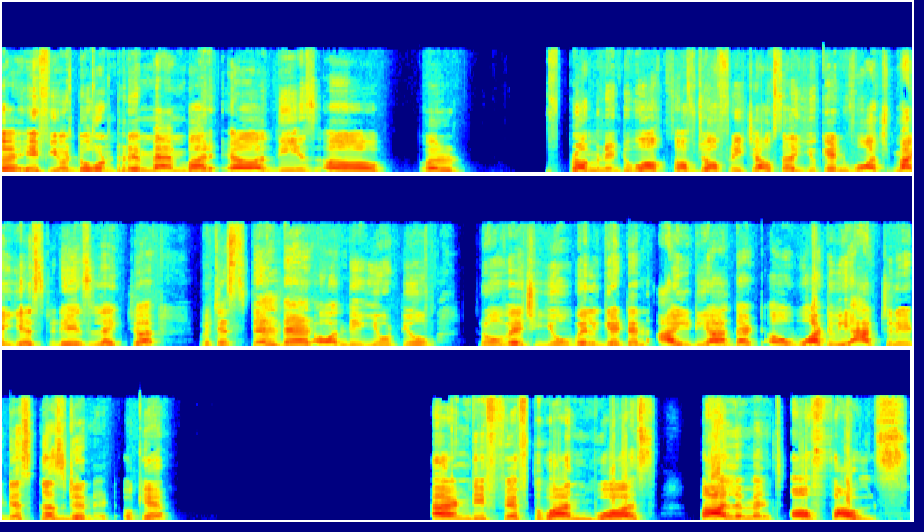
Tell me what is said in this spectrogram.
So if you don't remember uh, these uh, uh, prominent works of Geoffrey Chaucer, you can watch my yesterday's lecture which is still there on the YouTube through which you will get an idea that uh, what we actually discussed in it. Okay. And the fifth one was Parliament of Fowls.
